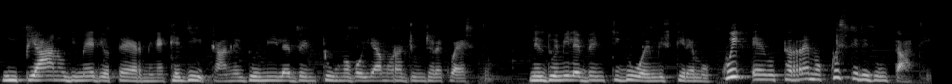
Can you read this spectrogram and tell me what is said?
un piano di medio termine che dica nel 2021 vogliamo raggiungere questo, nel 2022 investiremo qui e otterremo questi risultati.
